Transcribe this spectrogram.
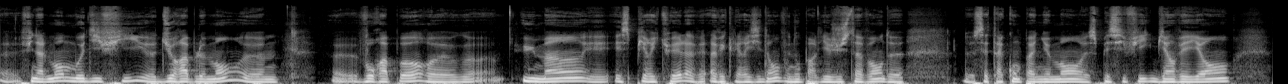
euh, finalement modifie euh, durablement euh, euh, vos rapports euh, humains et, et spirituels avec, avec les résidents? Vous nous parliez juste avant de, de cet accompagnement euh, spécifique, bienveillant euh,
